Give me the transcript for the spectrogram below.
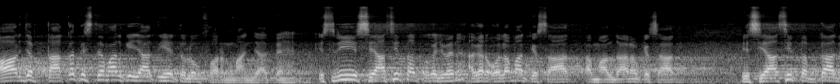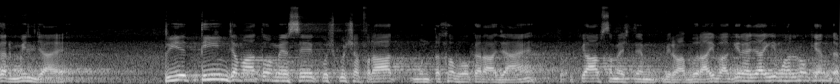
और जब ताकत इस्तेमाल की जाती है तो लोग फ़ौर मान जाते हैं। इसलिए सियासी तबका जो है ना, अगर ओलमा के साथ, अमालदारों के साथ ये सियासी तबका अगर मिल जाए तो ये तीन जमातों में से कुछ कुछ अफराद मंतखब होकर आ जाएँ तो क्या आप समझते हैं बुराई बाकी रह जाएगी मोहल्लों के अंदर?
